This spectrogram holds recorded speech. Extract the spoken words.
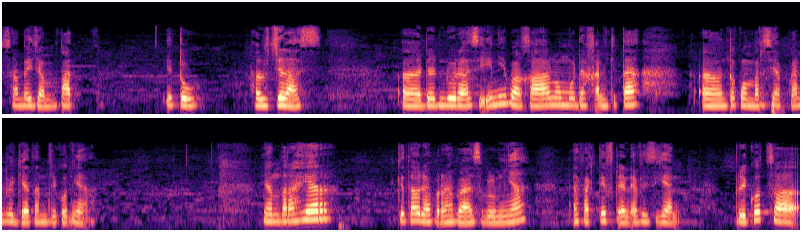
sampai jam 4 itu harus jelas uh, dan durasi ini bakal memudahkan kita uh, untuk mempersiapkan kegiatan berikutnya. Yang terakhir, kita udah pernah bahas sebelumnya, efektif dan efisien. Berikut uh,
